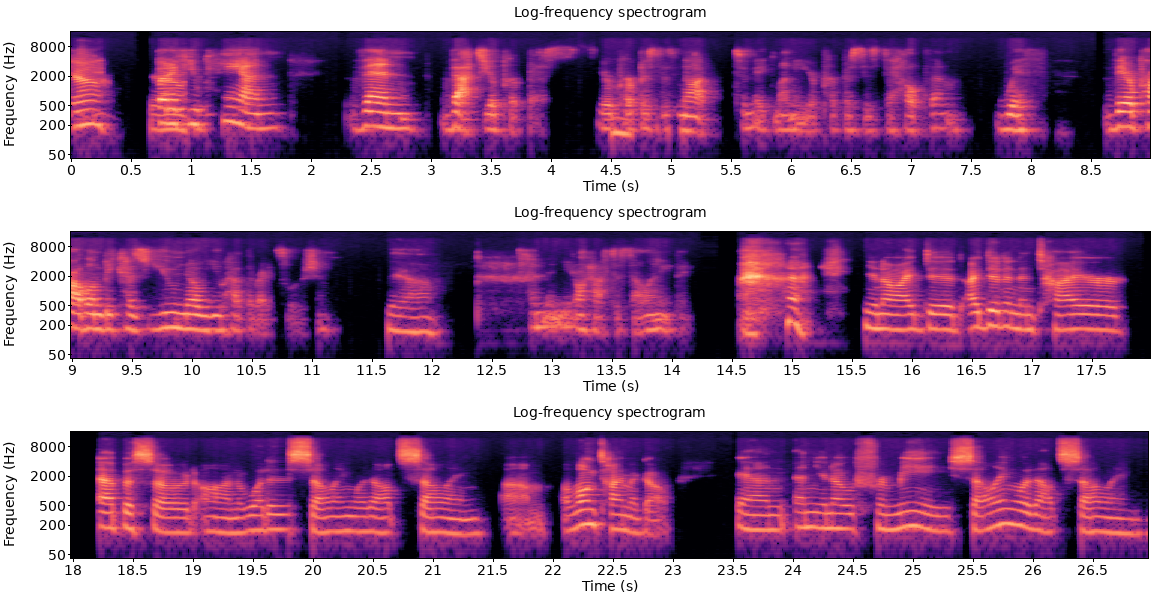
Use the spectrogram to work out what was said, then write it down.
Yeah. yeah. But if you can, then that's your purpose. Your mm-hmm. purpose is not to make money, your purpose is to help them with their problem because you know you have the right solution. Yeah. And then you don't have to sell anything. you know, I did I did an entire episode on what is selling without selling um, a long time ago and and you know for me selling without selling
